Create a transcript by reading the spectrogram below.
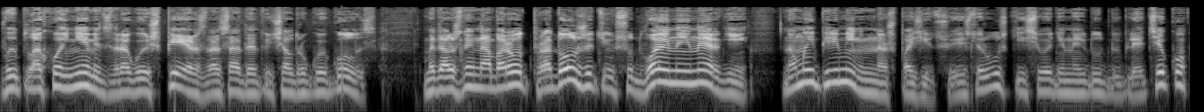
«Вы плохой немец, дорогой Шпеер», — с досадой отвечал другой голос. «Мы должны, наоборот, продолжить их с удвоенной энергией, но мы переменим нашу позицию. Если русские сегодня найдут библиотеку,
